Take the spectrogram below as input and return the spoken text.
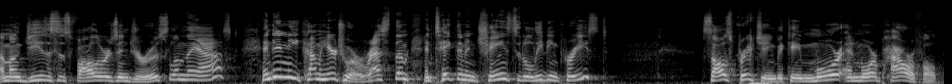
among Jesus' followers in Jerusalem? They asked. And didn't he come here to arrest them and take them in chains to the leading priest? Saul's preaching became more and more powerful,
